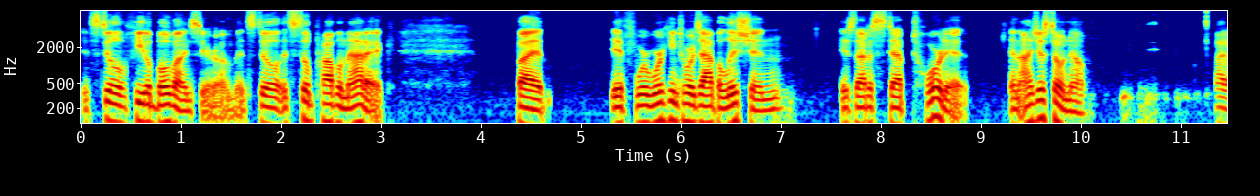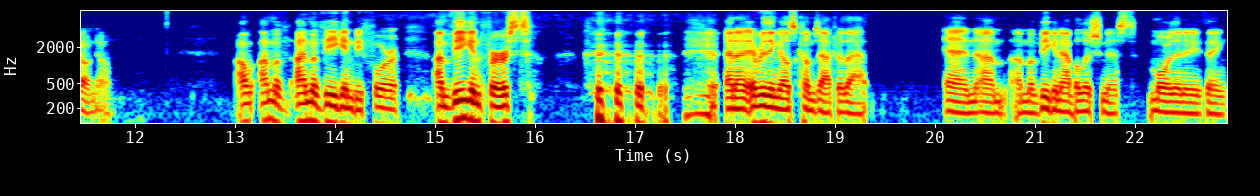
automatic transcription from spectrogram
It's still fetal bovine serum. It's still it's still problematic. But if we're working towards abolition, is that a step toward it? And I just don't know. I don't know. I'm a I'm a vegan before I'm vegan first, and everything else comes after that. And um, I'm a vegan abolitionist more than anything.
